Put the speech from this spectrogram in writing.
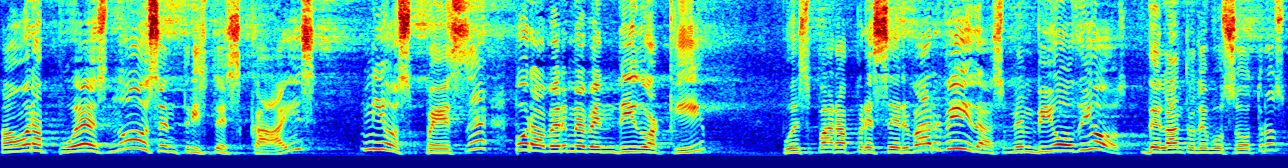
ahora pues no os entristezcáis, ni os pese por haberme vendido aquí, pues para preservar vidas me envió Dios delante de vosotros,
